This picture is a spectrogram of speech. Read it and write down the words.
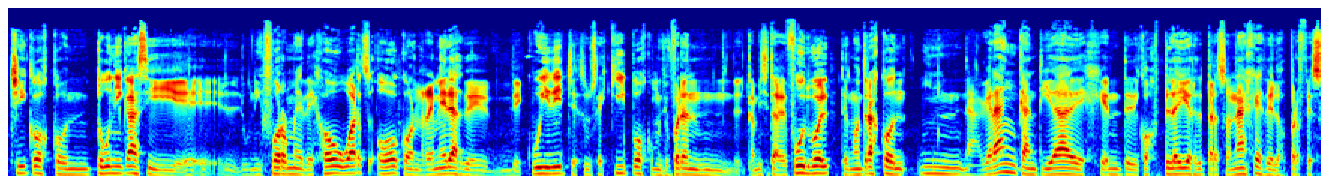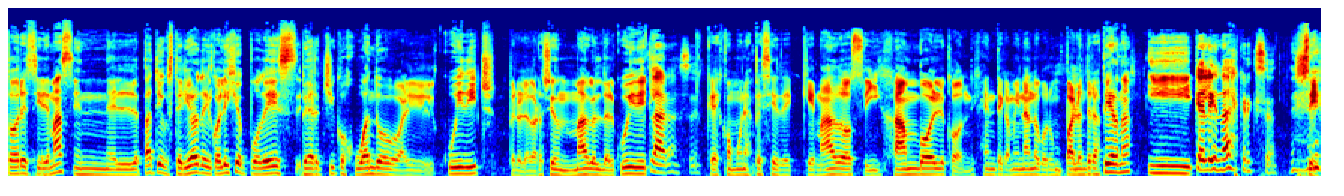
chicos con túnicas y eh, el uniforme de Hogwarts o con remeras de, de Quidditch, de sus equipos, como si fueran camisetas de fútbol. Te encontrás con una gran cantidad de gente, de cosplayers, de personajes, de los profesores y demás. En el patio exterior del colegio podés ver chicos jugando al Quidditch, pero la versión muggle del Quidditch Claro, sí. que es como una especie de quemados y handball con gente caminando con un palo entre las piernas. Y Qué linda descripción. sí,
